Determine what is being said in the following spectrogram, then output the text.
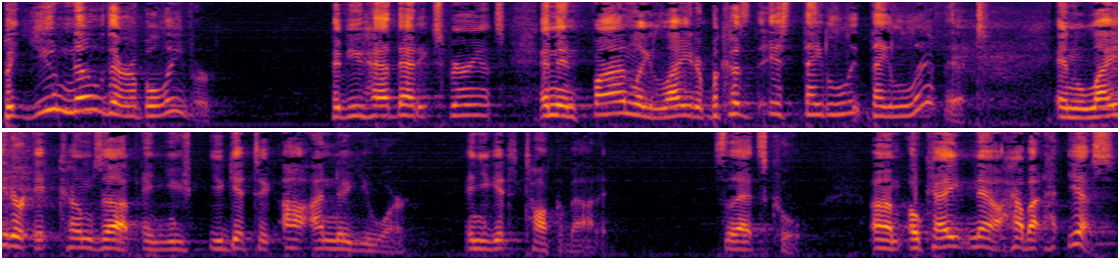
but you know they're a believer? Have you had that experience? And then finally, later, because they, they live it, and later it comes up and you, you get to, oh, I knew you were, and you get to talk about it. So that's cool. Um, okay, now, how about, yes?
